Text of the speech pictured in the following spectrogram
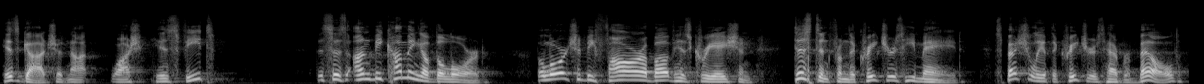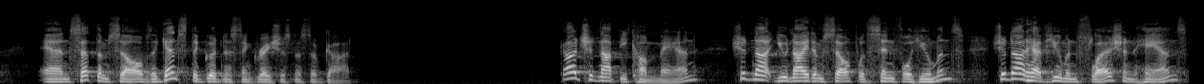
His God should not wash his feet. This is unbecoming of the Lord. The Lord should be far above his creation, distant from the creatures he made, especially if the creatures have rebelled and set themselves against the goodness and graciousness of God. God should not become man, should not unite himself with sinful humans, should not have human flesh and hands,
